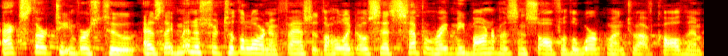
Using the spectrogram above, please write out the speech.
Acts 13 verse 2, as they ministered to the Lord and fasted, the Holy Ghost said, separate me, Barnabas and Saul for the work unto I've called them.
